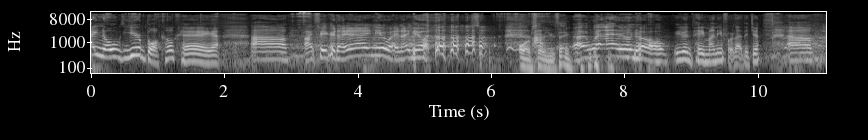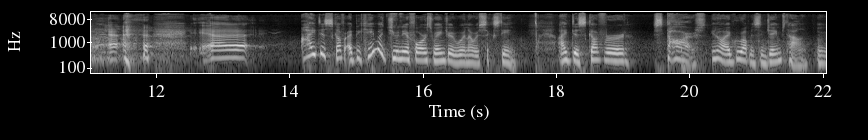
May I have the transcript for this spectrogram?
I know yearbook. Okay. Uh, I figured I, I knew it. I knew it. Or so you think. Uh, well, I don't know. You didn't pay money for that, did you? Um, uh, I discovered, I became a junior forest ranger when I was 16. I discovered stars. You know, I grew up in St. Jamestown in,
